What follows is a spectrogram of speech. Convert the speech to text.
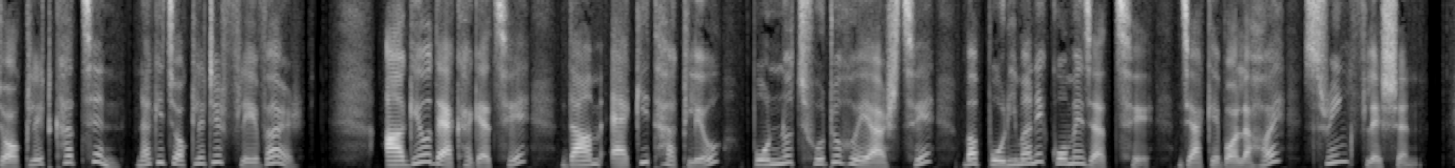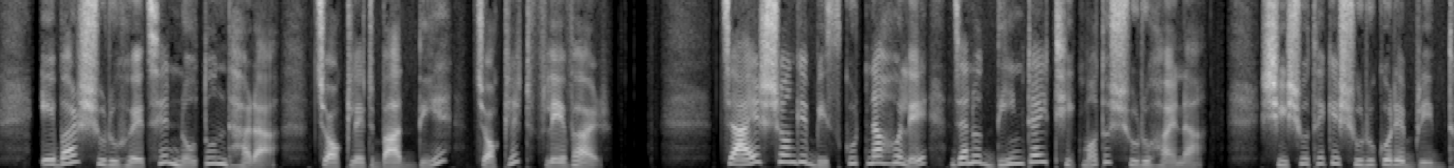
চকলেট খাচ্ছেন নাকি চকলেটের ফ্লেভার? আগেও দেখা গেছে, দাম একই থাকলেও পণ্য ছোট হয়ে আসছে বা পরিমাণে কমে যাচ্ছে, যাকে বলা হয় শ্রিঙ্কফ্লেশন এবার শুরু হয়েছে নতুন ধারা, চকলেট বাদ দিয়ে চকলেট ফ্লেভার। চায়ের সঙ্গে বিস্কুট না হলে যেন দিনটাই ঠিকমতো শুরু হয় না। শিশু থেকে শুরু করে বৃদ্ধ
